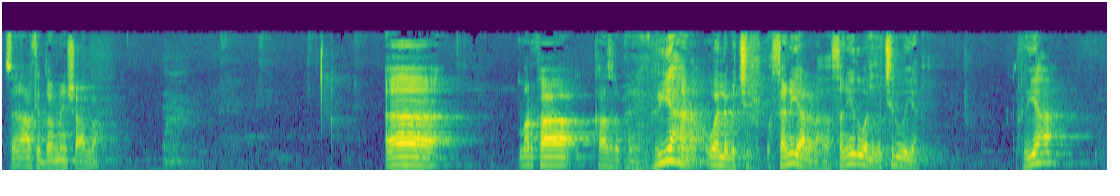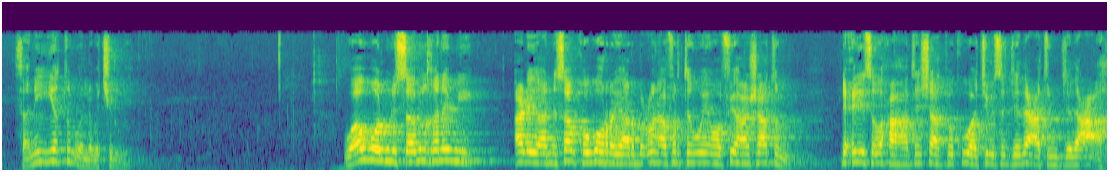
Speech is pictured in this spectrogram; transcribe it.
Sana arki doona insha allah markaa kaas riyahana waa laba jir. Haniya la dhahda haniyadu waa laba jir weeyaan. Riyaha haniyatun waa laba jir wey wa nisaab lghanami ariga nisaabka ugu horreeya arbacuuna afartan weyan wa fiiha shaatun dhexdiisa waxaa ahaatay shaat ba ku waajibaysa jadacatun jadaca ah.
